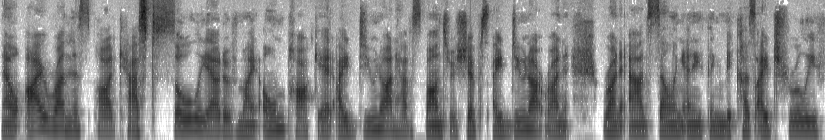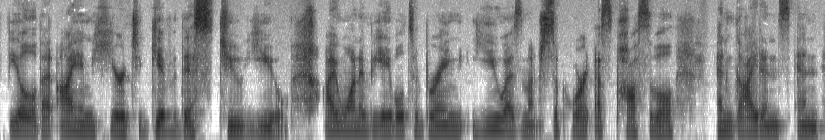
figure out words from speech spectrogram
Now, I run this podcast solely out of my own pocket. I do not have sponsorships. I do not run run ads selling anything because I truly feel that I am here to give this to you. I want to be able to bring you as much support as possible and guidance and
